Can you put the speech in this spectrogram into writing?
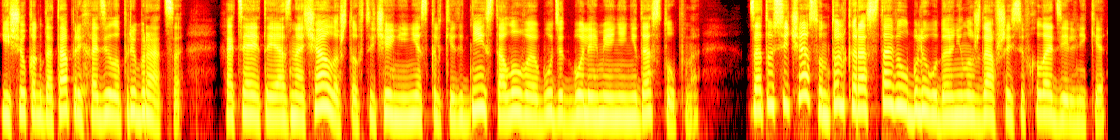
еще когда та приходила прибраться — хотя это и означало, что в течение нескольких дней столовая будет более-менее недоступна. Зато сейчас он только расставил блюда, не нуждавшиеся в холодильнике,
